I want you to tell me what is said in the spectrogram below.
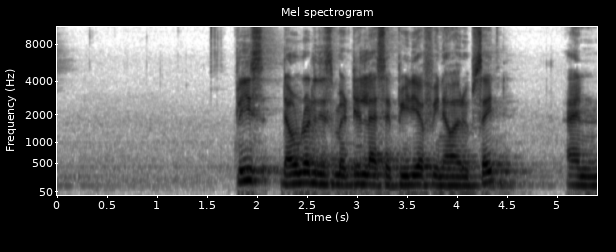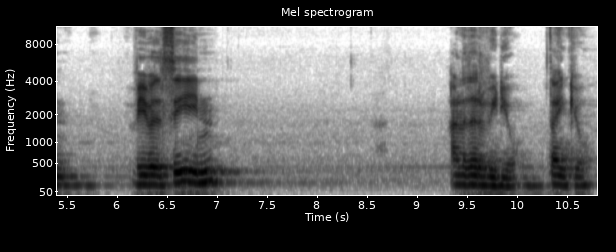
Please download this material as a PDF in our website and we will see in another video. Thank you.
